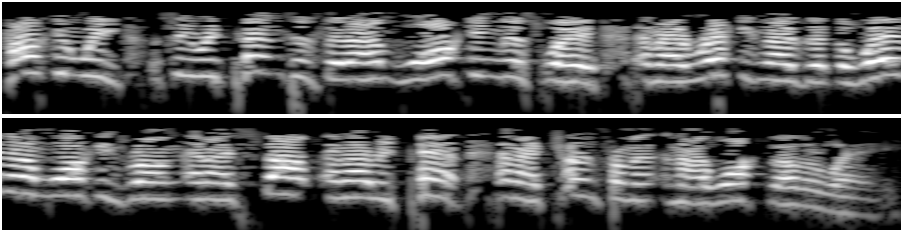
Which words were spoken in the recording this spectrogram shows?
How can we see repentance is that I'm walking this way and I recognize that the way that I'm walking is wrong and I stop and I repent and I turn from it and I walk the other way.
